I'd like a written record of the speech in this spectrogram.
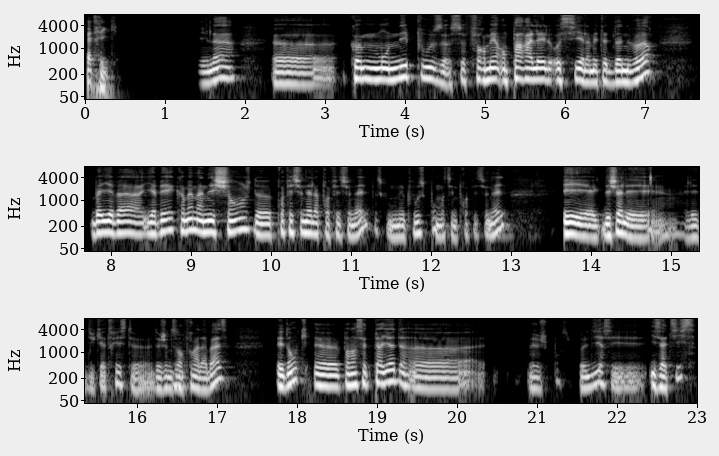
Patrick. Et là, euh, comme mon épouse se formait en parallèle aussi à la méthode Denver, ben, il, y avait, il y avait quand même un échange de professionnel à professionnel, parce que mon épouse, pour moi, c'est une professionnelle. Et déjà, elle est, elle est éducatrice de, de, jeunes enfants à la base. Et donc, euh, pendant cette période, euh, je pense que je peux le dire, c'est Isatis,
